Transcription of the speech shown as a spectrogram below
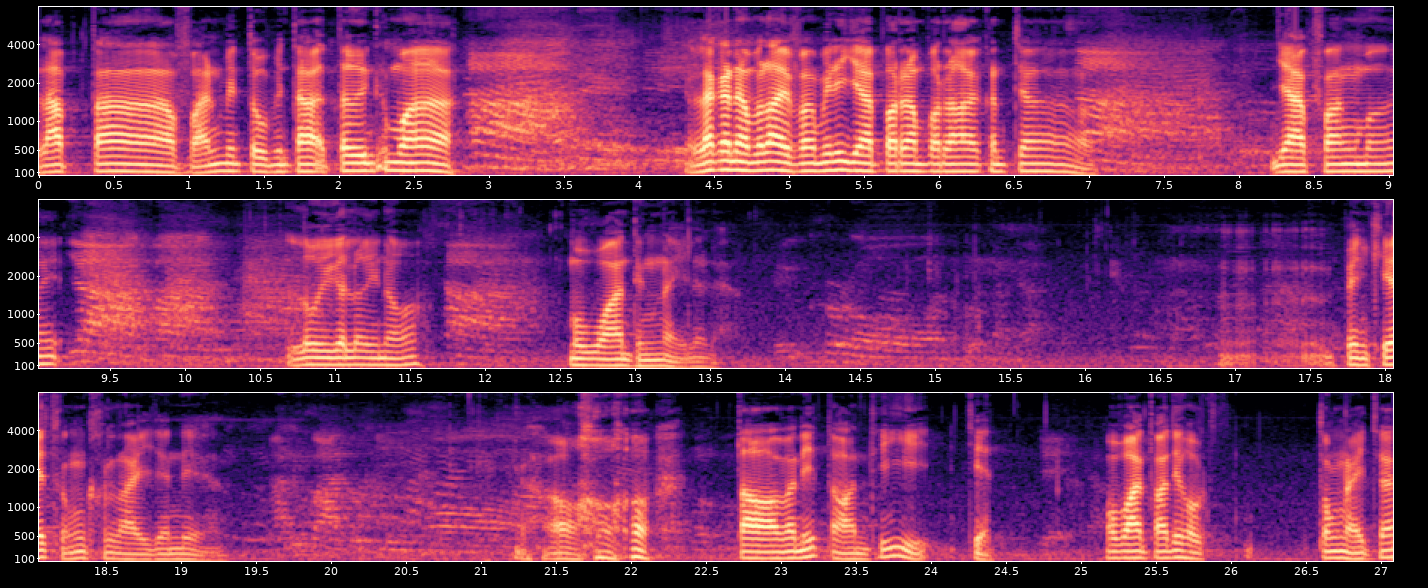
หลับตาฝันเป็นตูเป็นตาตื่นขึ้นมา แล้วก็นำมาไล่ฟังวิทยาปรำปรากันจ้า อยากฟังไหมลุยกันเลยเนาะเมื่อวานถึงไหนแล้วล่ะ เป็นเคสของใครจันเนี่ยอ๋อตอนวันนี้ตอนที่เจ็ดเมื่อวานตอนที่หกตรงไหนจ๊ะ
